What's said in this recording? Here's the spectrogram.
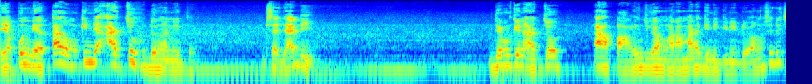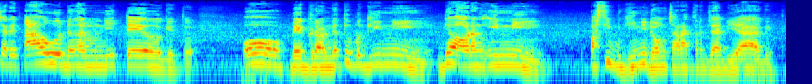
Ya pun dia tahu, mungkin dia acuh dengan itu. Bisa jadi. Dia mungkin acuh, ah paling juga marah-marah gini-gini doang. Saya dicari tahu dengan mendetail gitu. Oh, background dia tuh begini. Dia orang ini. Pasti begini dong cara kerja dia gitu.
